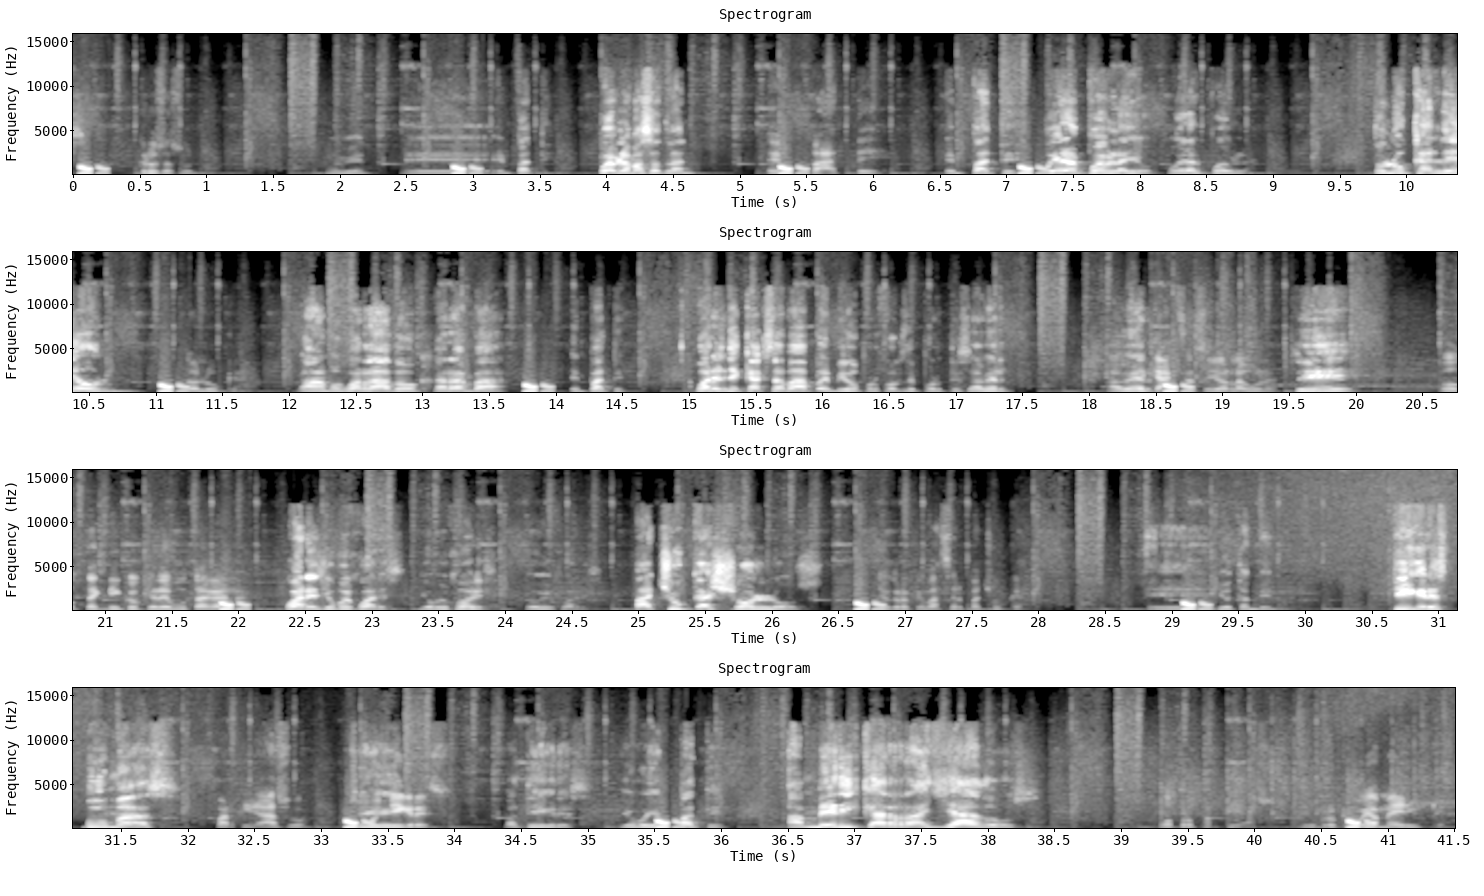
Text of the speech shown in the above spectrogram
Cruz Azul. Muy bien. Eh, empate. Puebla Mazatlán. Empate. Empate. Voy a ir al Puebla yo. Voy a ir al Puebla. Toluca León. Toluca. Vamos, guardado, caramba. Empate. Juárez de Caxa va en vivo por Fox Deportes. A ver. A ver. Caxa, señor Laguna. ¿Sí? O técnico que debuta gana. Juárez, yo voy Juárez. Yo voy Juárez. Yo voy Juárez. Pachuca Cholos. Yo creo que va a ser Pachuca. Eh, yo también. Tigres Pumas. Partidazo. Sí. Tigres. Va Tigres. Yo voy empate. América Rayados. Otro partidazo. Yo creo que voy a América.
